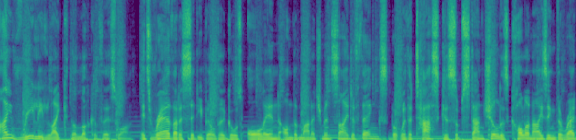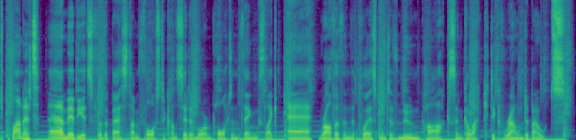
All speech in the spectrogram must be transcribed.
I really like the look of this one. It's rare that a city builder goes all in on the management side of things, but with a task as substantial as colonising the Red Planet, eh, maybe it's for the best I'm forced to consider more important things like air rather than the placement of moon parks and galactic roundabouts.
